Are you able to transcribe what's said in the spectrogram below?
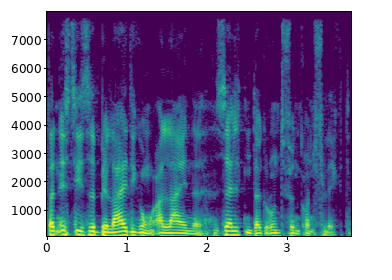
dann ist diese Beleidigung alleine selten der Grund für einen Konflikt,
